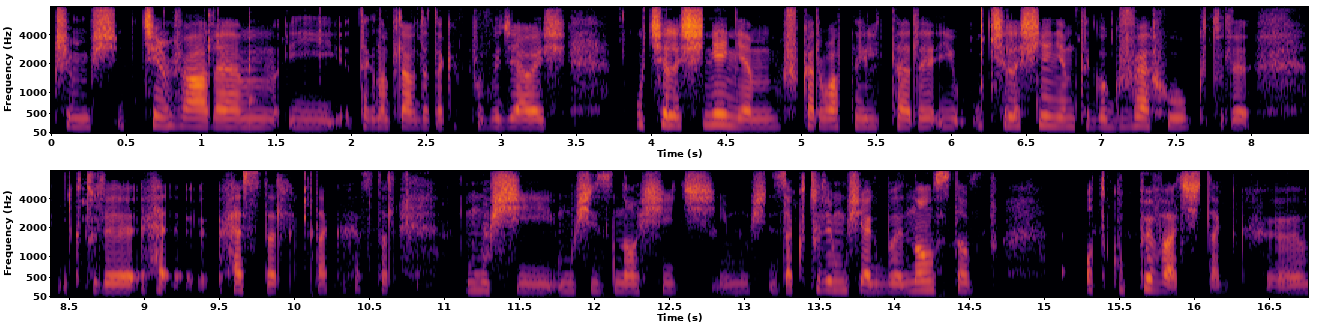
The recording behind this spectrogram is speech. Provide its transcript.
czymś ciężarem i tak naprawdę, tak jak powiedziałeś, ucieleśnieniem szkarłatnej litery i ucieleśnieniem tego grzechu, który, który He Hester, tak, Hester musi, musi znosić i musi, za który musi jakby non-stop odkupywać tak e,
